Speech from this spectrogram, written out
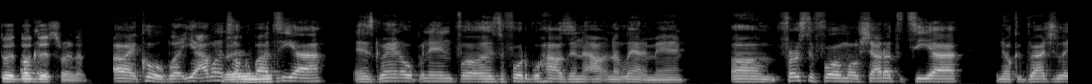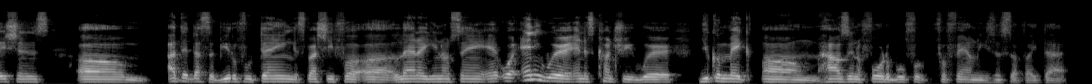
do do Okay. this right now. All right, cool. But yeah, I want to talk about T.I. and his grand opening for his affordable housing out in Atlanta, man. Um, first and foremost, shout out to Ti. You know, congratulations. Um, I think that's a beautiful thing, especially for uh Atlanta. You know, what I'm saying, or anywhere in this country where you can make um housing affordable for for families and stuff like that.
